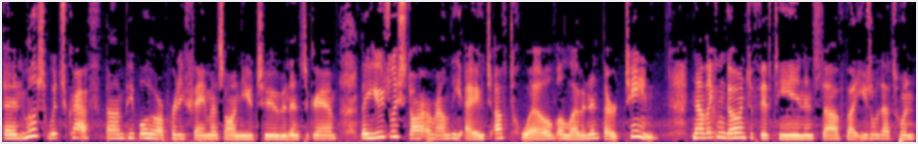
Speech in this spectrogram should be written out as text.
and most witchcraft um, people who are pretty famous on YouTube and Instagram, they usually start around the age of 12, 11, and 13. Now they can go into 15 and stuff, but usually that's when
